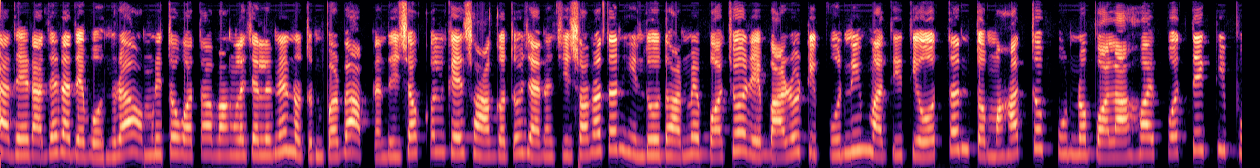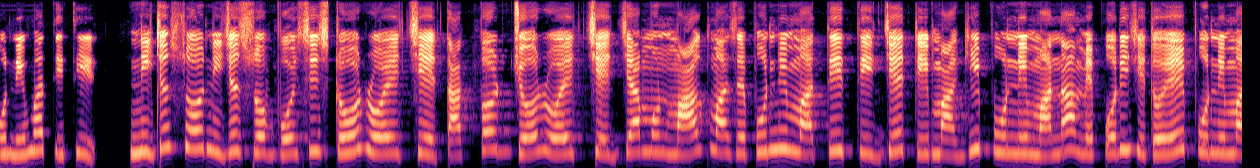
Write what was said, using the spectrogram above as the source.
রাধে রাধে রাধে বন্ধুরা, অমৃত কথা বাংলা চ্যানেলের নতুন পর্বে আপনাদের সকলকে স্বাগত জানাচ্ছি। সনাতন হিন্দু ধর্মের বছরে বারোটি পূর্ণিমা তিথি অত্যন্ত মাহাত্মপূর্ণ বলা হয়। প্রত্যেকটি পূর্ণিমা তিথির নিজস্ব নিজস্ব বৈশিষ্ট্য রয়েছে, তাৎপর্য রয়েছে। যেমন মাঘ মাসের পূর্ণিমা তিথি, যেটি মাঘী পূর্ণিমা নামে পরিচিত। এই পূর্ণিমা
